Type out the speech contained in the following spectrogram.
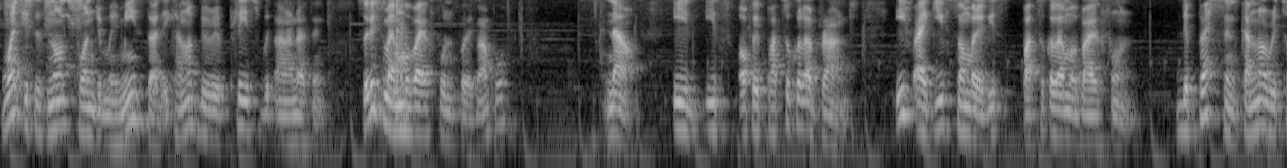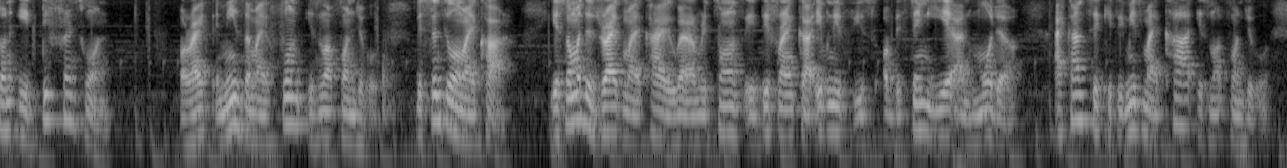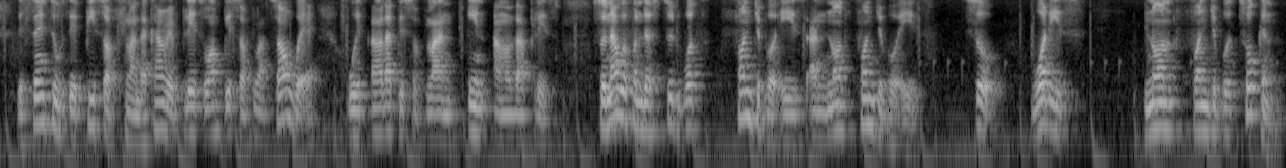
when it is non-fungible, it means that it cannot be replaced with another thing. So this is my mobile phone, for example. Now, it is of a particular brand. If I give somebody this particular mobile phone, the person cannot return a different one. All right, it means that my phone is not fungible. The same thing with my car. If somebody drives my car and returns a different car, even if it's of the same year and model, I can't take it. It means my car is not fungible. The same thing with a piece of land. I can't replace one piece of land somewhere with another piece of land in another place. So now we've understood what fungible is and non-fungible is. So what is non-fungible token?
